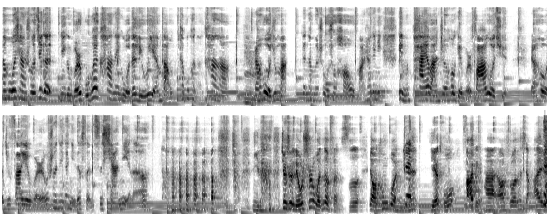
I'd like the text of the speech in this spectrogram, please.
然后我想说这个那个文不会看那个我的留言板，他不可能看啊，嗯，然后我就马。跟他们说，我说好，我马上给你给你们拍完之后给文发过去，然后我就发给文，我说那个你的粉丝想你了啊，你的就是刘诗雯的粉丝要通过您截图发给他，然后说他想，哎呀，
